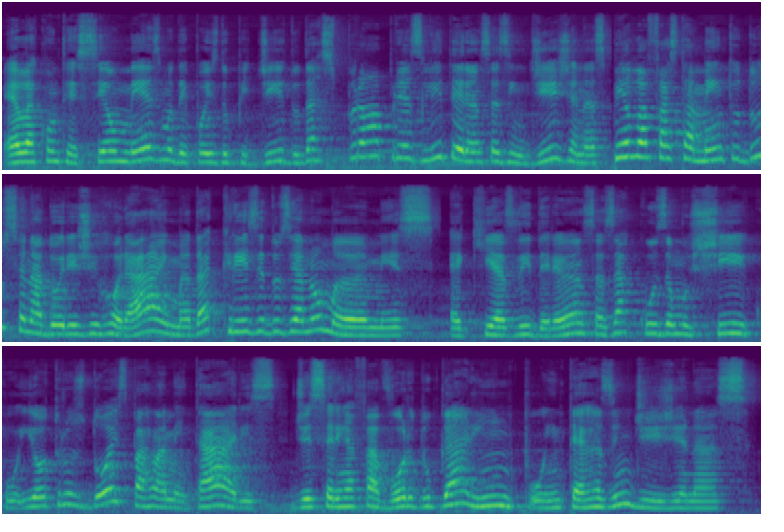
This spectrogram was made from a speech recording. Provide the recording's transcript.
ela aconteceu mesmo depois do pedido das próprias lideranças indígenas pelo afastamento dos senadores de Roraima da crise dos Yanomamis. É que as lideranças acusam o Chico e outros dois parlamentares de serem a favor do garimpo em terras indígenas.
